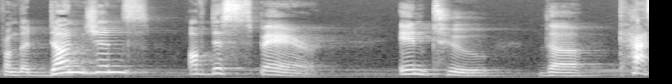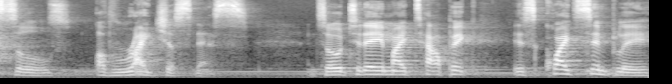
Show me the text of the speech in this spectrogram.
from the dungeons of despair into the castles of righteousness. So today, my topic is quite simply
